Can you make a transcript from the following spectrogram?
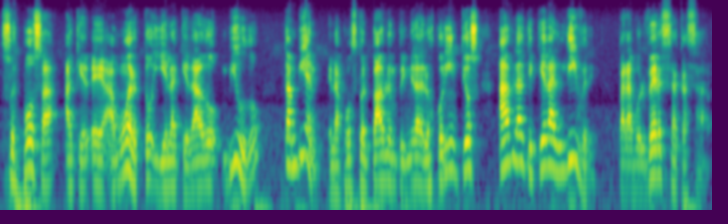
su esposa ha, eh, ha muerto y él ha quedado viudo, también el apóstol Pablo en Primera de los Corintios habla que queda libre para volverse a casar.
